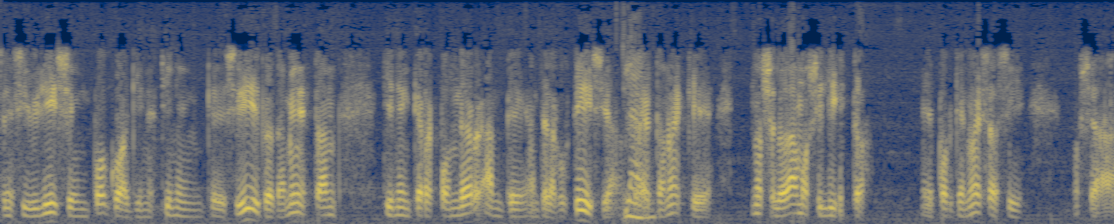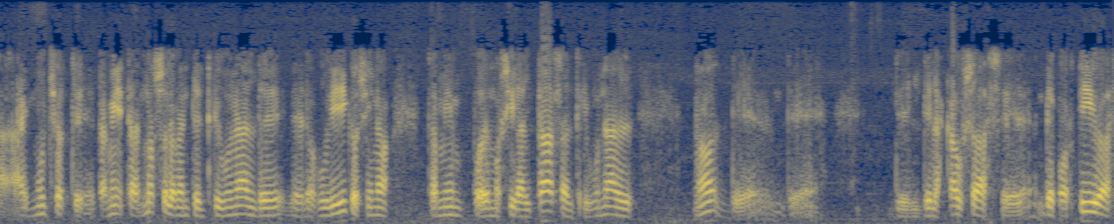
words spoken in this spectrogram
sensibilice un poco a quienes tienen que decidir, pero también están tienen que responder ante ante la justicia. O sea, esto no es que no se lo damos y listo, eh, porque no es así. O sea, hay muchos, te- también está no solamente el tribunal de, de los jurídicos, sino también podemos ir al TAS, al tribunal ¿no? de, de, de- de las causas eh, deportivas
